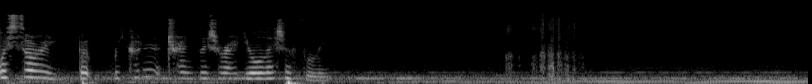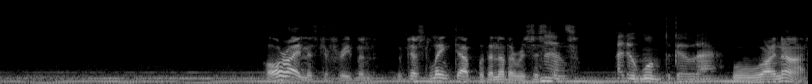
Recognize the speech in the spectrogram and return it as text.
We're sorry, but we couldn't transliterate your letter fully. All right, Mr. Friedman. We've just linked up with another resistance. No, I don't want to go there. Why not?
